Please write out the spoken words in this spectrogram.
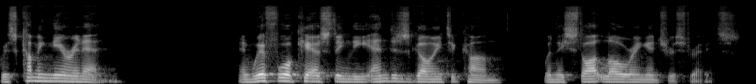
but it's coming near an end. And we're forecasting the end is going to come when they start lowering interest rates.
